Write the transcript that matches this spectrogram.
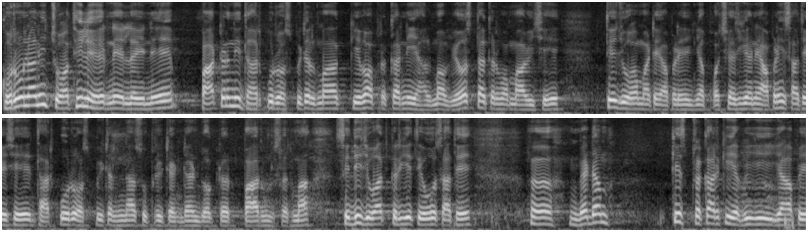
કોરોનાની ચોથી લહેરને લઈને પાટણની ધારપુર હોસ્પિટલમાં કેવા પ્રકારની હાલમાં વ્યવસ્થા કરવામાં આવી છે તે જોવા માટે આપણે અહીંયા પહોંચ્યા છીએ અને આપણી સાથે છે ધારપુર હોસ્પિટલના સુપ્રિન્ટેન્ડન્ટ ડૉક્ટર પારુલ શર્મા. સીધી જ વાત કરીએ તેઓ સાથે. મેડમ, કિસ પ્રકાર કી અભી યહાં પે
